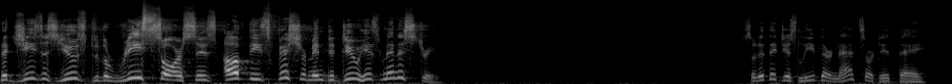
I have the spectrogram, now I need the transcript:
that Jesus used the resources of these fishermen to do his ministry. So, did they just leave their nets or did they?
